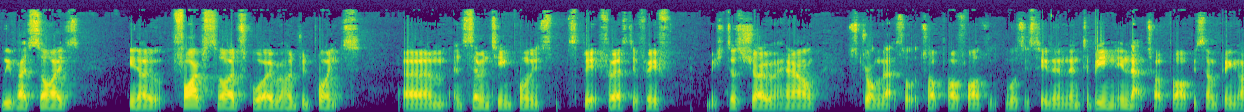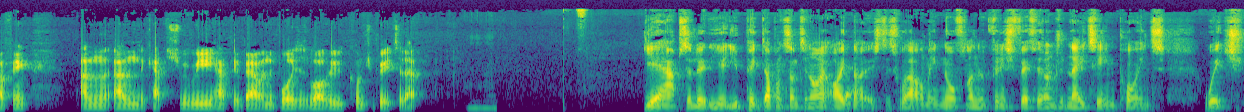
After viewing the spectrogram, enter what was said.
we've had sides, you know, five sides score over 100 points um, and 17 points split first to fifth, which does show how strong that sort of top half was this season. And to be in, that top half is something I think Alan, Alan, the captain, should be really happy about, and the boys as well who contribute to that. Yeah, absolutely. You, you picked up on something I, I'd noticed as well. I mean, North London finished fifth at 118 points, which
